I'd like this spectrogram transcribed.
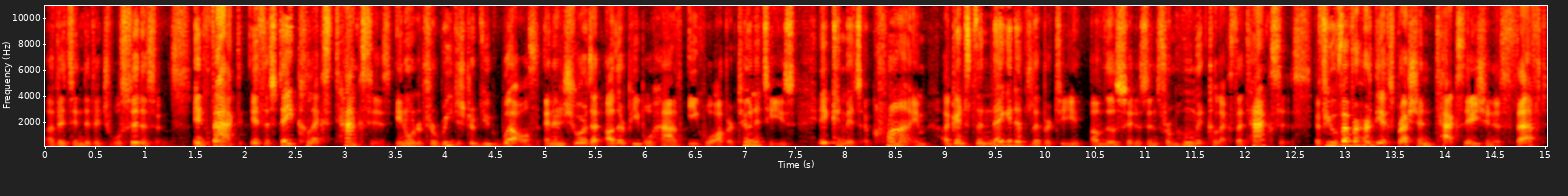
of its individual citizens. In fact, if the state collects taxes in order to redistribute wealth and ensure that other people have equal opportunities, it commits a crime against the negative liberty of those citizens from whom it collects the taxes. If you've ever heard the expression taxation is theft,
